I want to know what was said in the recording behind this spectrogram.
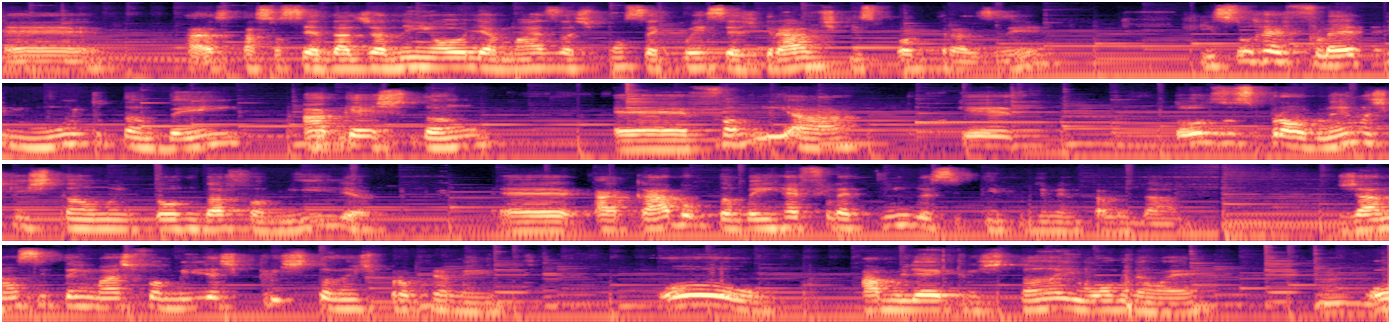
É, a, a, sociedade já nem olha mais as consequências graves que isso pode trazer. Isso reflete muito também a questão é, familiar, porque todos os problemas que estão no entorno da família é, acabam também refletindo esse tipo de mentalidade já não se tem mais famílias cristãs propriamente. Ou a mulher é cristã e o homem não é, uhum. ou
